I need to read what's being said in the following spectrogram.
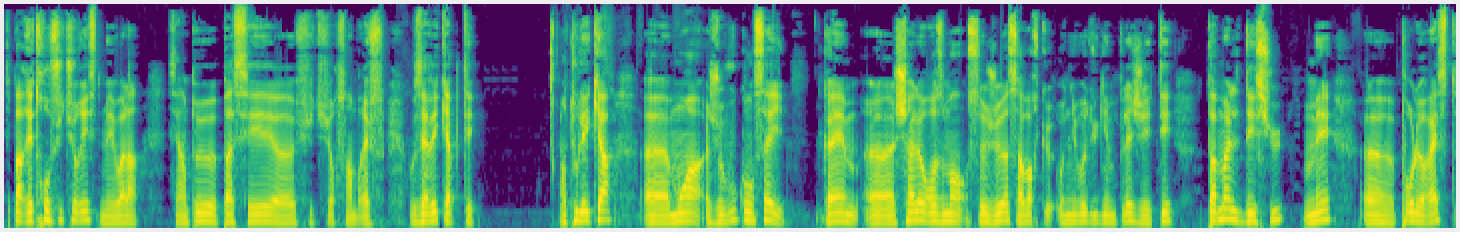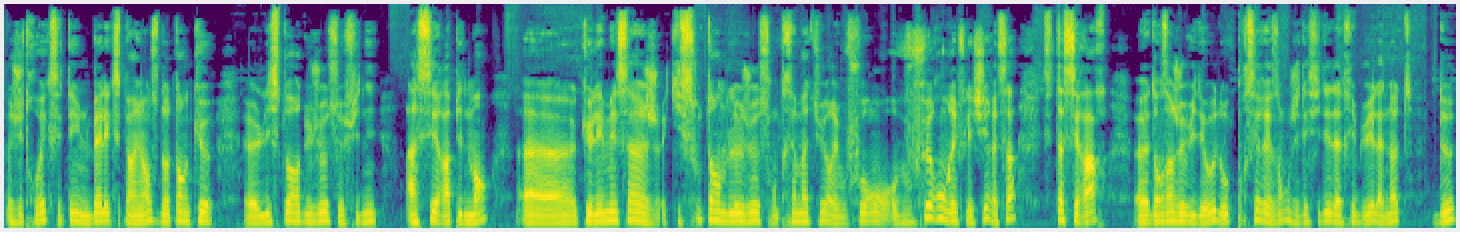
c'est pas rétro-futuriste, mais voilà, c'est un peu passé, futur, enfin bref, vous avez capté. En tous les cas, moi je vous conseille quand même chaleureusement ce jeu, à savoir que au niveau du gameplay j'ai été pas mal déçu, mais euh, pour le reste, j'ai trouvé que c'était une belle expérience, d'autant que euh, l'histoire du jeu se finit assez rapidement, euh, que les messages qui sous-tendent le jeu sont très matures et vous feront, vous feront réfléchir, et ça, c'est assez rare dans un jeu vidéo, donc pour ces raisons, j'ai décidé d'attribuer la note de...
